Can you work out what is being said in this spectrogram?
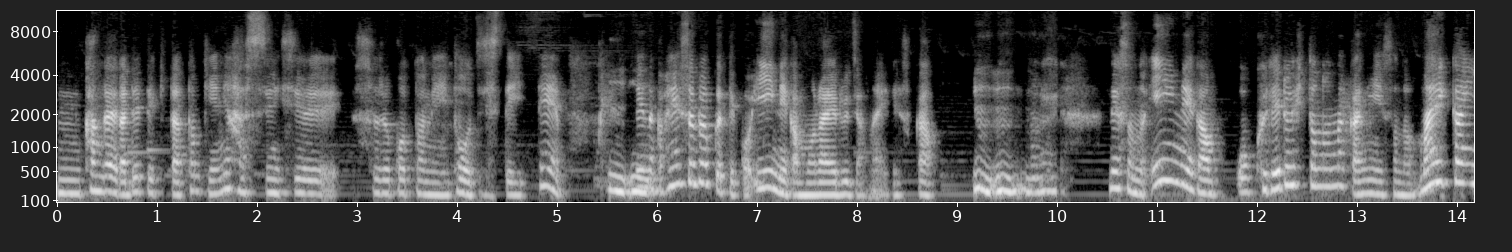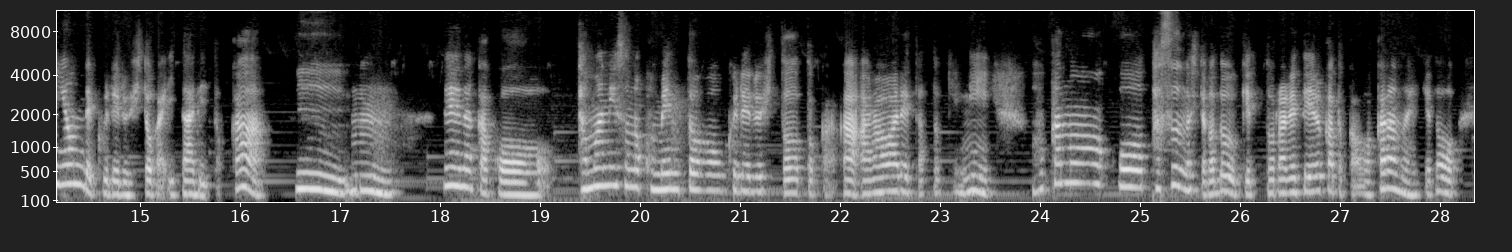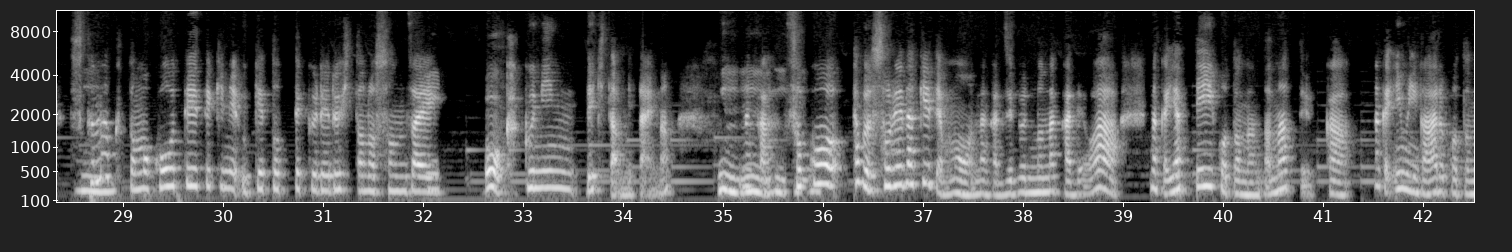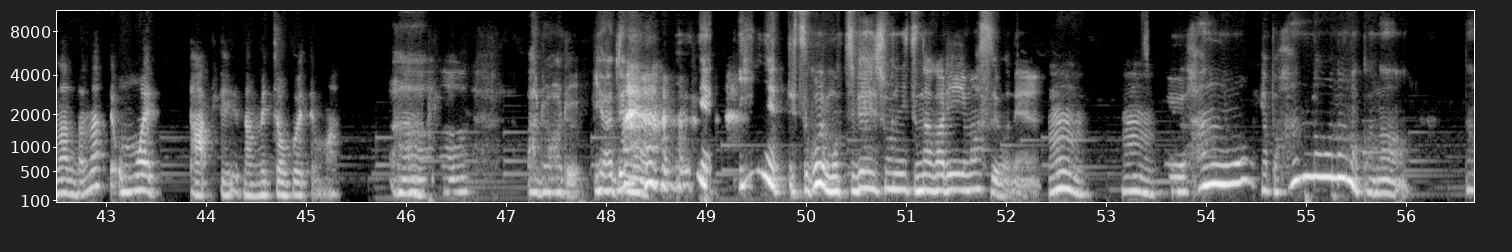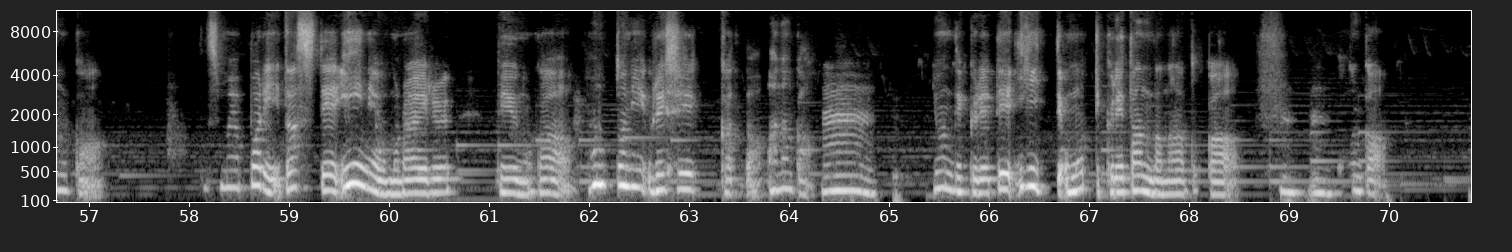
うん、考えが出てきた時に発信しすることに当時していてでなんか Facebook ってこう「いいね」がもらえるじゃないですか。うんうんもらえるでその「いいねが」をくれる人の中にその毎回読んでくれる人がいたりとか、うん。うん、でなんかこうたまにそのコメントをくれる人とかが現れた時に他のこう多数の人がどう受け取られているかとかはわからないけど少なくとも肯定的に受け取ってくれる人の存在を確認できたみたいな。なんかそこ多分それだけでもなんか自分の中ではなんかやっていいことなんだなっていうかなんか意味があることなんだなって思えたっていうのはめっちゃ覚えてます。あーあるある。いやでも いいねいいねってすごいモチベーションにつながりますよね。うんうん。そういう反応やっぱ反応なのかな？なんか私もやっぱり出して「いいね」をもらえるっていうのが本当に嬉しかった。あなんかうん。読んでくれていいって思ってくれたんだなとかうんなんか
